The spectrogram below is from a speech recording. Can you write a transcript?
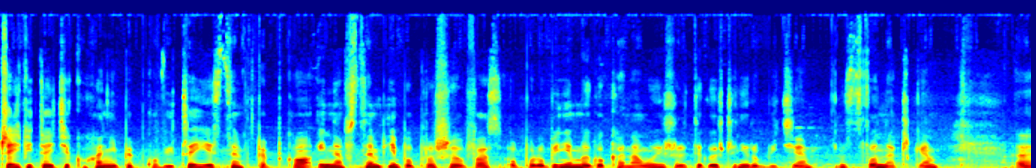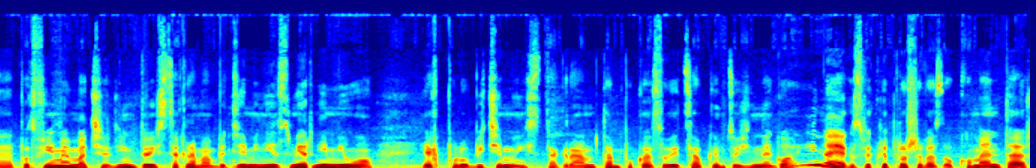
Cześć, witajcie kochani Pepkowicze. Jestem w Pepko i na wstępnie poproszę Was o polubienie mojego kanału, jeżeli tego jeszcze nie robicie, z dzwoneczkiem. E, Pod filmem macie link do Instagrama. Będzie mi niezmiernie miło, jak polubicie mój Instagram. Tam pokazuję całkiem coś innego. I no jak zwykle proszę Was o komentarz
